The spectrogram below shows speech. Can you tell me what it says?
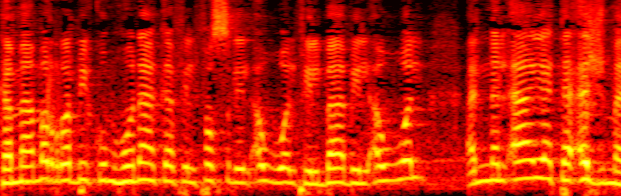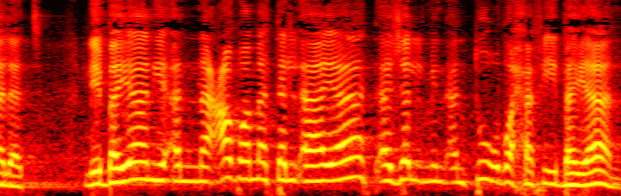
كما مر بكم هناك في الفصل الأول في الباب الأول أن الآية أجملت. لبيان أن عظمة الآيات أجل من أن توضح في بيان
